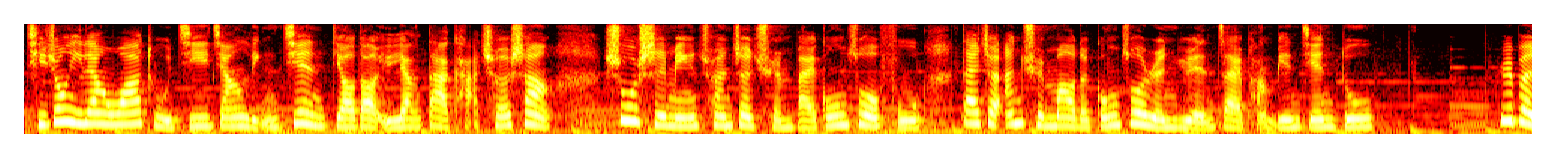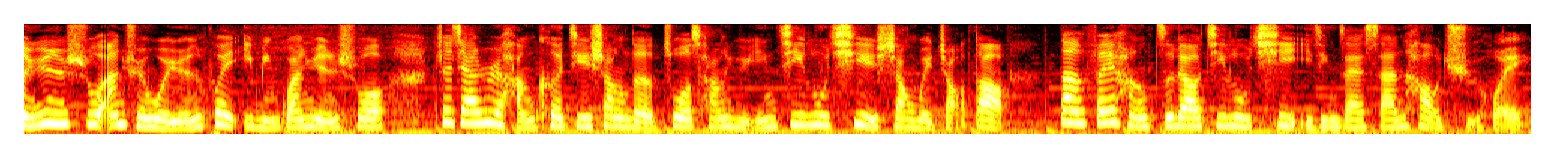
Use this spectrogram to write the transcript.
其中一辆挖土机将零件吊到一辆大卡车上，数十名穿着全白工作服、戴着安全帽的工作人员在旁边监督。日本运输安全委员会一名官员说，这架日航客机上的座舱语音记录器尚未找到，但飞行资料记录器已经在三号取回。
